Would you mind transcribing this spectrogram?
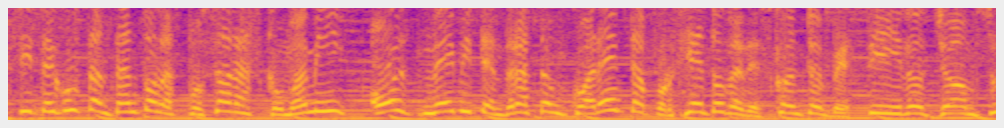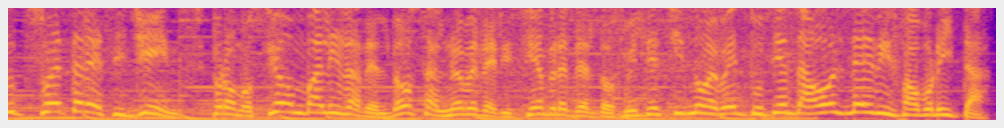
Si te gustan tanto las posadas como a mí, Old Navy tendrá hasta un 40% de descuento en vestidos, jumpsuits, suéteres y jeans. Promoción válida del 2 al 9 de diciembre del 2019 en tu tienda Old Navy favorita.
